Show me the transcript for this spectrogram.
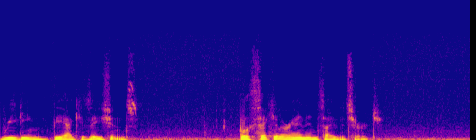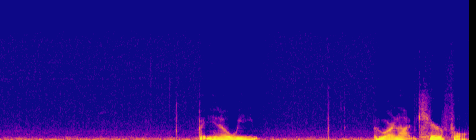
reading the accusations, both secular and inside the church. But you know, we who are not careful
